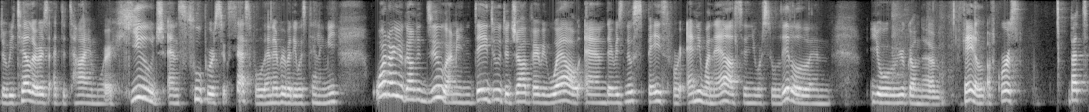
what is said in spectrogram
the retailers at the time were huge and super successful, and everybody was telling me, what are you going to do? I mean, they do the job very well, and there is no space for anyone else, and you're so little, and you're, you're going to fail, of course. But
